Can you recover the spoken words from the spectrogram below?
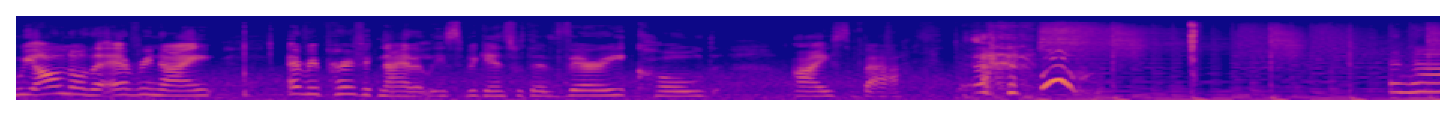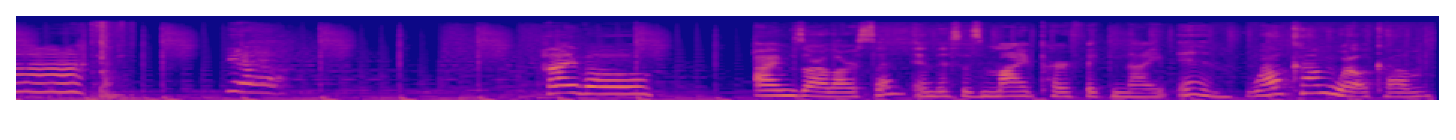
We all know that every night, every perfect night at least, begins with a very cold ice bath. Woo! Yeah. Hi Vogue. I'm Zara Larsson and this is my perfect night in. Welcome, welcome.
